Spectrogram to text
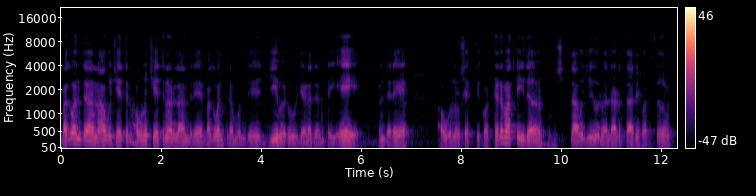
ಭಗವಂತ ನಾವು ಚೇತನ, ಅವನು ಚೇತನ ಅಲ್ಲ ಅಂದರೆ ಭಗವಂತನ ಮುಂದೆ ಜೀವರು ಜಡದಂತೆಯೇ ಅಂದರೆ ಅವನು ಶಕ್ತಿ ಕೊಟ್ಟರೆ ಮಾತ್ರ ಇದು. ನಾವು ಜೀವರು ಅಲ್ಲಾಡುತ್ತಾರೆ ಹೊರತು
